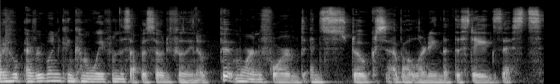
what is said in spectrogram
but I hope everyone can come away from this episode feeling a bit more informed and stoked about learning that this day exists.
